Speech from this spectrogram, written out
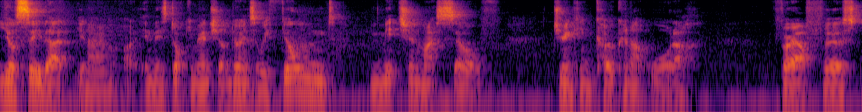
you'll see that, you know, uh, in this documentary I'm doing. So we filmed Mitch and myself drinking coconut water for our first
